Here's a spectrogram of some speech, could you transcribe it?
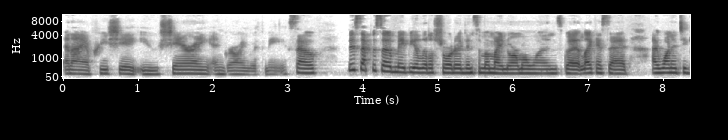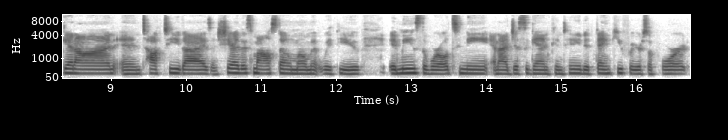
and I appreciate you sharing and growing with me. So, this episode may be a little shorter than some of my normal ones, but like I said, I wanted to get on and talk to you guys and share this milestone moment with you. It means the world to me, and I just again continue to thank you for your support.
